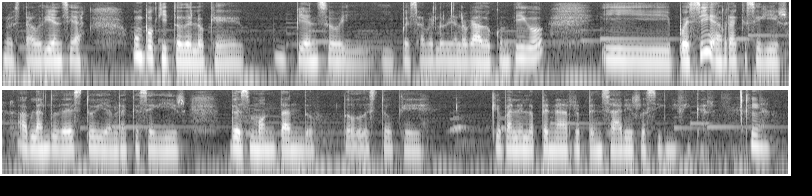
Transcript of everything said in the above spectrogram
nuestra audiencia un poquito de lo que pienso y, pues haberlo dialogado contigo. Y pues sí, habrá que seguir hablando de esto y habrá que seguir desmontando todo esto que, que vale la pena repensar y resignificar. Claro.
